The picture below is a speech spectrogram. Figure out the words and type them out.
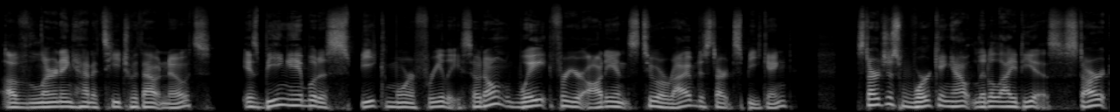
of learning how to teach without notes is being able to speak more freely. So don't wait for your audience to arrive to start speaking. Start just working out little ideas. Start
